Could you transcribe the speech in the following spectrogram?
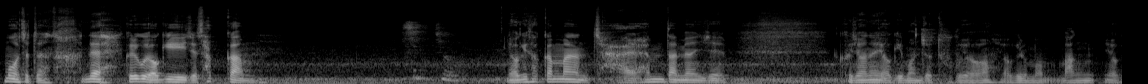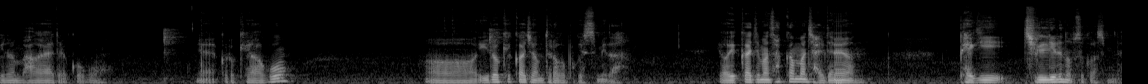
뭐 어쨌든 네 그리고 여기 이제 삭감 10초 여기 삭감만 잘 한다면 이제 그 전에 여기 먼저 두고요. 여기를 뭐막 여기를 막아야 될 거고. 예, 그렇게 하고 어, 이렇게까지 한번 들어가 보겠습니다. 여기까지만 삭감만 잘 되면 백이 질 일은 없을 것 같습니다.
